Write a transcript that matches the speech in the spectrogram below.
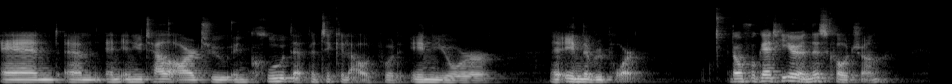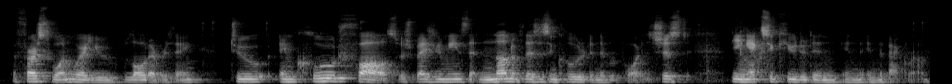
and, um, and, and you tell R to include that particular output in your in the report. Don't forget here in this code chunk, the first one where you load everything, to include false, which basically means that none of this is included in the report. It's just being executed in, in, in the background.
